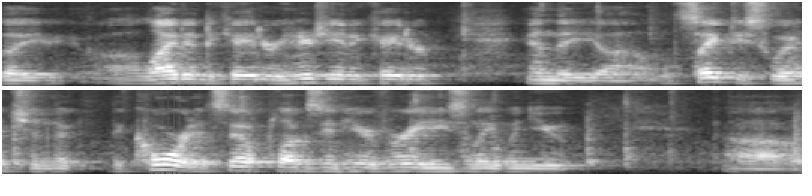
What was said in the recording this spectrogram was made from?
the uh, light indicator, energy indicator, and the uh, safety switch. And the, the cord itself plugs in here very easily when you uh,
